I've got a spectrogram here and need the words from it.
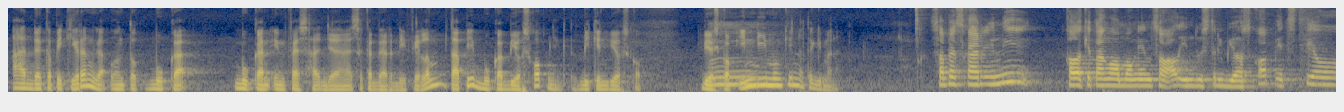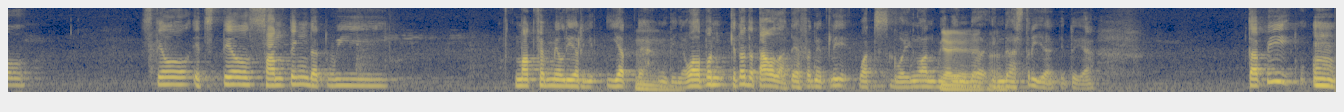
ada kepikiran nggak untuk buka bukan invest saja sekedar di film, tapi buka bioskopnya gitu, bikin bioskop, bioskop indie mungkin atau gimana? Sampai sekarang ini kalau kita ngomongin soal industri bioskop, it's still still it's still something that we not familiar yet ya Hmm. intinya. Walaupun kita udah tahu lah definitely what's going on Ya, within ya, the ya. industry ya gitu ya. Tapi mm,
